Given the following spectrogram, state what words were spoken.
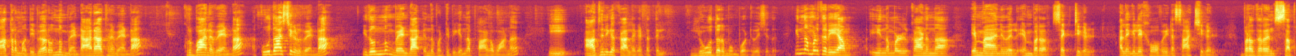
മാത്രം മതി വേറൊന്നും വേണ്ട ആരാധന വേണ്ട കുർബാന വേണ്ട കൂതാശകൾ വേണ്ട ഇതൊന്നും വേണ്ട എന്ന് പഠിപ്പിക്കുന്ന ഭാഗമാണ് ഈ ആധുനിക കാലഘട്ടത്തിൽ ലൂതർ മുമ്പോട്ട് വെച്ചത്. ഇന്ന് നമ്മൾക്കറിയാം ഈ നമ്മൾ കാണുന്ന എമ്മാനുവൽ എംബറർ സെക്റ്റുകൾ. അല്ലെങ്കിൽ യഹോവയുടെ സാക്ഷികൾ ബ്രദർ ബ്രദറൻ സഭ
